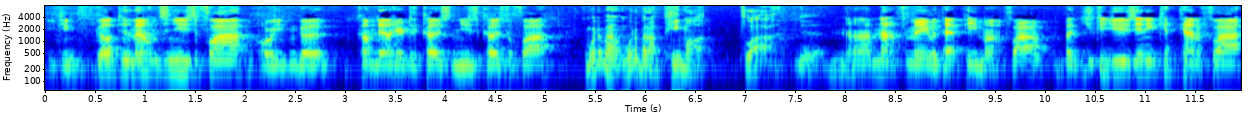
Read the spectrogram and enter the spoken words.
you can go up to the mountains and use the fly, or you can go come down here to the coast and use the coastal fly. What about what about a Piedmont fly? Yeah. No, I'm not familiar with that Piedmont fly, but you could use any kind of fly,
